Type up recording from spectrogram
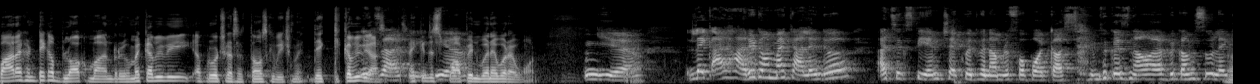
बारह घंटे का ब्लॉक मान रहे हो। मैं कभी भी अप्रोच कर सकता हूँ उसके बीच में। देख के कभी भी I can just. Pop in whenever I Yeah. Like I had it on my calendar at 6 p.m. Check with Vinamra for podcast time because now I've become so like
